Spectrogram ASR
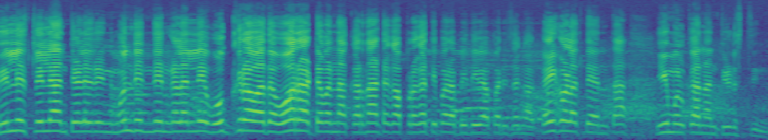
ನಿಲ್ಲಿಸಲಿಲ್ಲ ಅಂತ ಹೇಳಿದ್ರೆ ಇನ್ನು ಮುಂದಿನ ದಿನಗಳಲ್ಲಿ ಉಗ್ರವಾದ ಹೋರಾಟವನ್ನು ಕರ್ನಾಟಕ ಪ್ರಗತಿಪರ ಬೀದಿ ವ್ಯಾಪಾರಿ ಸಂಘ ಕೈಗೊಳ್ಳುತ್ತೆ ಅಂತ ಈ ಮೂಲಕ ನಾನು ತಿಳಿಸ್ತೀನಿ.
